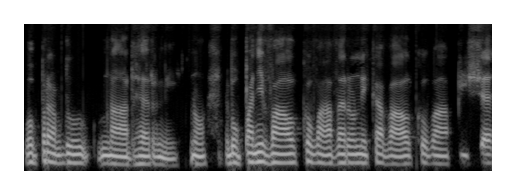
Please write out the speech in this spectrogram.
opravdu nádherný. No. Nebo paní Válková, Veronika Válková píše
